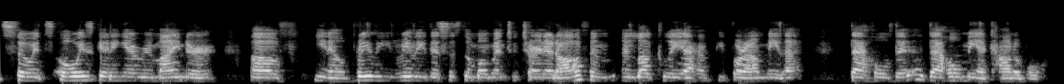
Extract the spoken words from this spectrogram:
So it's always getting a reminder of you know really really this is the moment to turn it off and, and luckily i have people around me that that hold it that hold me accountable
